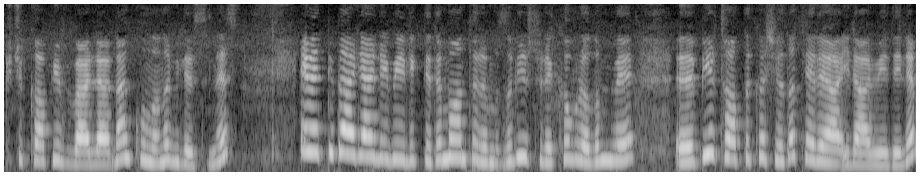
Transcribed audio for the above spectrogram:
küçük kapya biberlerden kullanabilirsiniz. Evet biberlerle birlikte de mantarımızı bir süre kavuralım ve e, bir tatlı kaşığı da tereyağı ilave edelim.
